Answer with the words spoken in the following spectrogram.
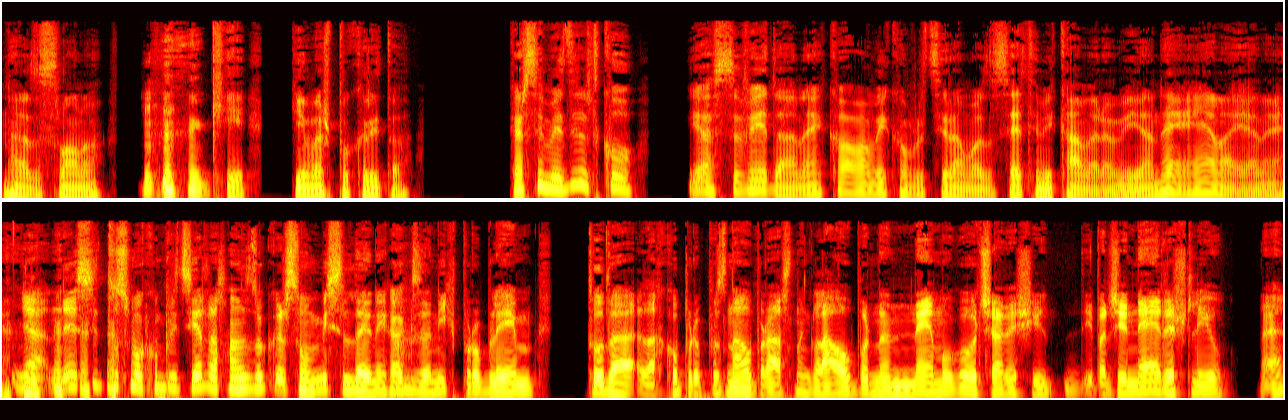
na zaslonu, ki, ki imaš pokrito. Kar se mi zdelo tako, ja, seveda, ne, ko vam mi kompliciramo z desetimi kamerami, ja, ne, ena je, ne. Ja, ne, si to smo komplicirali samo zato, ker smo mislili, da je nekako za njih problem to, da lahko prepozna obraz na glavo, obrne nemogoče rešiti, pač je nerešljiv. Ne?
